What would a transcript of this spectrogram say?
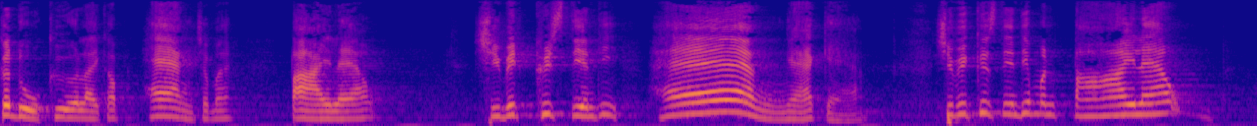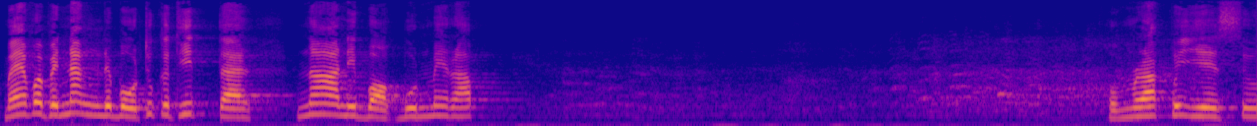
กระดูกคืออะไรครับ แห้งใช่ไหมตายแล้ว ชีวิตคริสเตียนที่แห้งแงแก่ชีวิตคริสเตียนที่มันตายแล้ว แม้ว่าไปนั่งในโบสถ์ทุกอาทิตย์ แต่หน้านี่บอกบุญไม่รับ ผมรักพระเยซู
